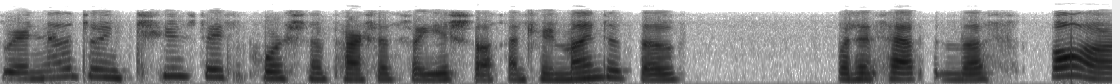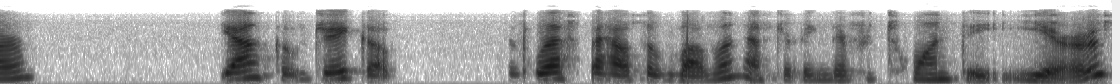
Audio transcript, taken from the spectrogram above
We're now doing Tuesday's portion of Parshas Vayishlach, and to remind us of what has happened thus far, Yaakov, Jacob, has left the house of Lavan after being there for 20 years.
